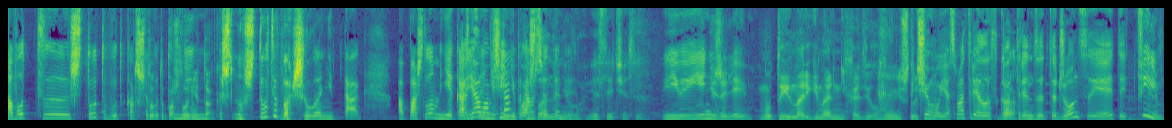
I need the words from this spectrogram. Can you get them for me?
А вот э, что-то вот как-то Что-то вот пошло не так. ш- Ну, что-то пошло не так. А пошло, мне А кажется, я вообще так, не пошла на него, если честно. И, я не жалею. Ну, ты на оригинальный не ходила. Ну и что Почему? Я смотрела с? Катрин Зетта Джонс и это фильм.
